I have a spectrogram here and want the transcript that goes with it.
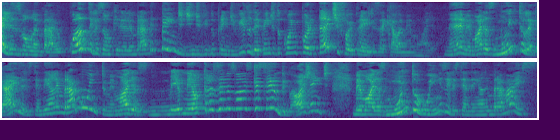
eles vão lembrar, o quanto eles vão querer lembrar, depende de indivíduo para indivíduo, depende do quão importante foi para eles aquela memória, né? Memórias muito legais, eles tendem a lembrar muito. Memórias meio neutras, eles vão esquecendo, igual a gente. Memórias muito ruins, eles tendem a lembrar mais.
